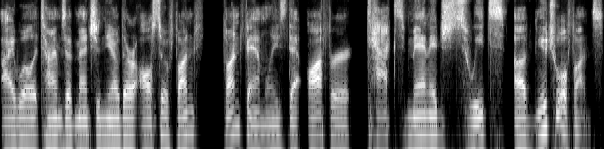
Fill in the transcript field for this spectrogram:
I will at times have mentioned, you know, there are also fund fund families that offer tax managed suites of mutual funds.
